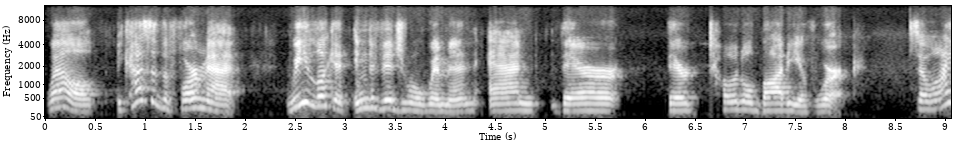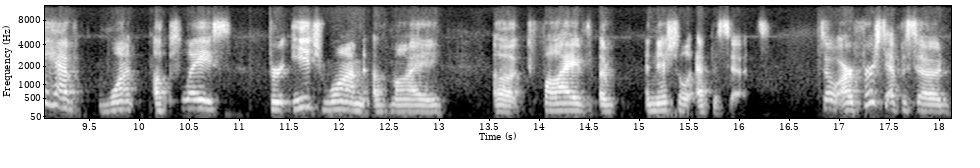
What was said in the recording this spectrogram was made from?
Well, because of the format, we look at individual women and their their total body of work. So I have one a place for each one of my uh, five uh, initial episodes. So our first episode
